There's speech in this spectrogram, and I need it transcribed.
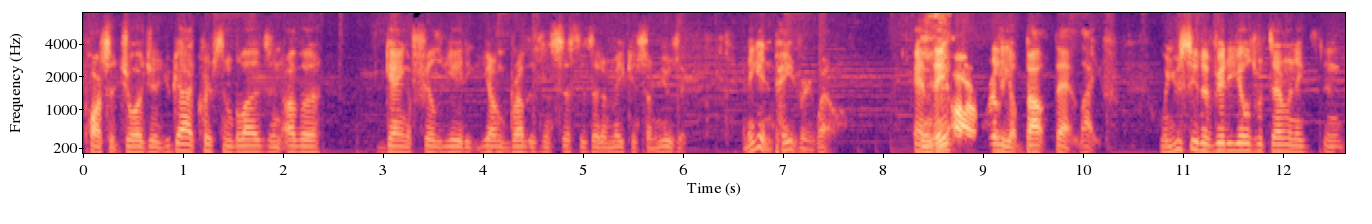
parts of Georgia, you got Crips and Bloods and other gang affiliated young brothers and sisters that are making some music, and they're getting paid very well, and they are really about that life. When you see the videos with them and, they, and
